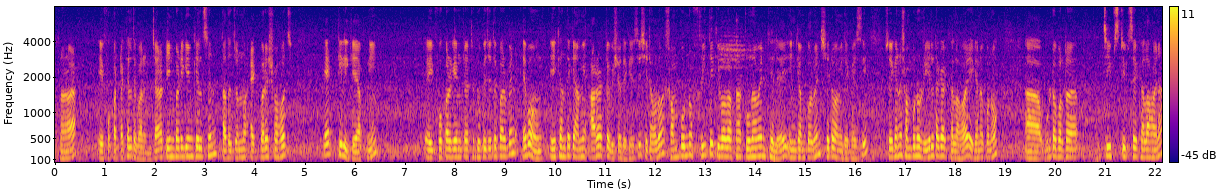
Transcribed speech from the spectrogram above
আপনারা এই ফোকারটা খেলতে পারেন। যারা টিন পার্টি গেম খেলছেন, তাদের জন্য একবারে সহজ। এক ক্লিকে আপনি এই ফোকার গেমটাতে ঢুকে যেতে পারবেন এবং এইখান থেকে আমি আরও একটা বিষয় দেখেছি সেটা হলো সম্পূর্ণ ফ্রিতে কীভাবে আপনার টুর্নামেন্ট খেলে ইনকাম করবেন, সেটাও আমি দেখাইছি। সো এখানে সম্পূর্ণ রিয়েল টাকার খেলা হয়। এখানে কোনো উল্টাপাল্টা চিপস টিপসে খেলা হয় না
